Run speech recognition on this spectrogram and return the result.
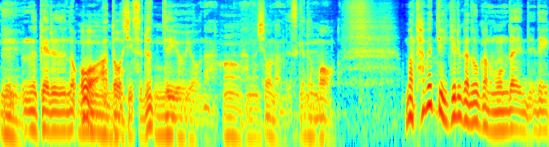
抜けるのを後押しするっていうようなあの賞なんですけども、まあ食べていけるかどうかの問題でで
